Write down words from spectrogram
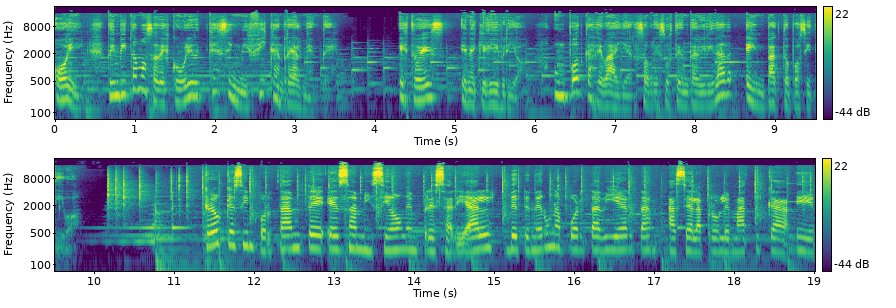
Hoy te invitamos a descubrir qué significan realmente. Esto es En Equilibrio, un podcast de Bayer sobre sustentabilidad e impacto positivo. Creo que es importante esa misión empresarial de tener una puerta abierta hacia la problemática eh,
